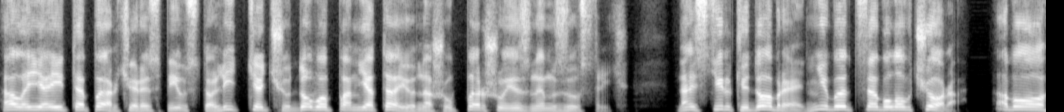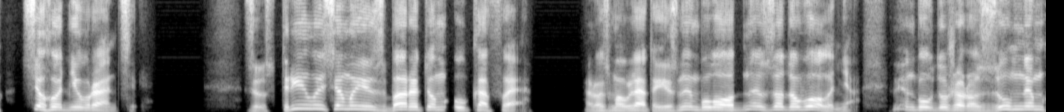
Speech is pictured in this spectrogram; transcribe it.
але я і тепер через півстоліття чудово пам'ятаю нашу першу із ним зустріч. Настільки добре, ніби це було вчора або сьогодні вранці. Зустрілися ми з Баретом у кафе. Розмовляти із ним було одне задоволення. Він був дуже розумним,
